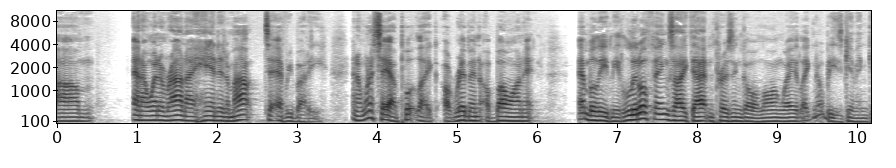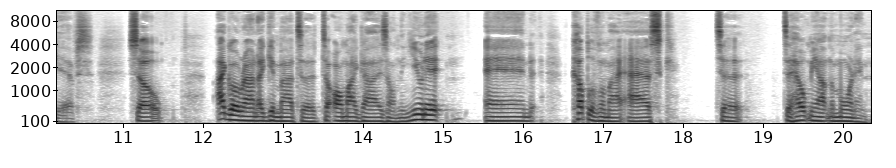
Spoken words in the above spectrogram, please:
Um, and I went around, I handed them out to everybody. And I want to say I put like a ribbon, a bow on it. And believe me, little things like that in prison go a long way. Like nobody's giving gifts. So I go around, I give them out to, to all my guys on the unit. And a couple of them I ask, to to help me out in the morning.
